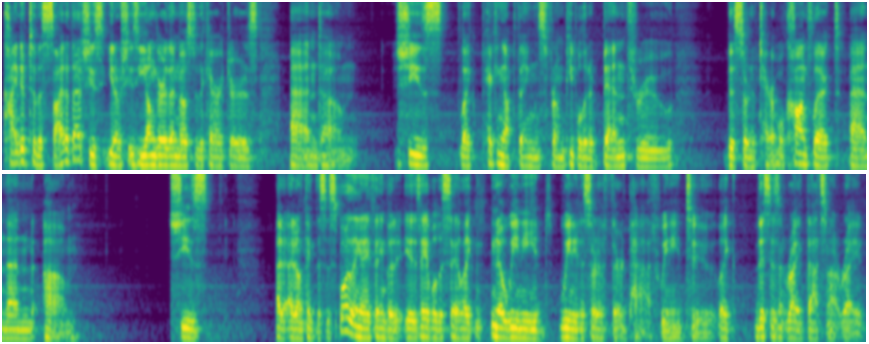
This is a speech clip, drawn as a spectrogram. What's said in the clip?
kind of to the side of that. She's you know she's younger than most of the characters, and um, she's like picking up things from people that have been through this sort of terrible conflict, and then um, she's I, I, don't think this is spoiling anything, but is able to say like, no, we need we need a sort of third path. We need to like this isn't right. That's not right.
